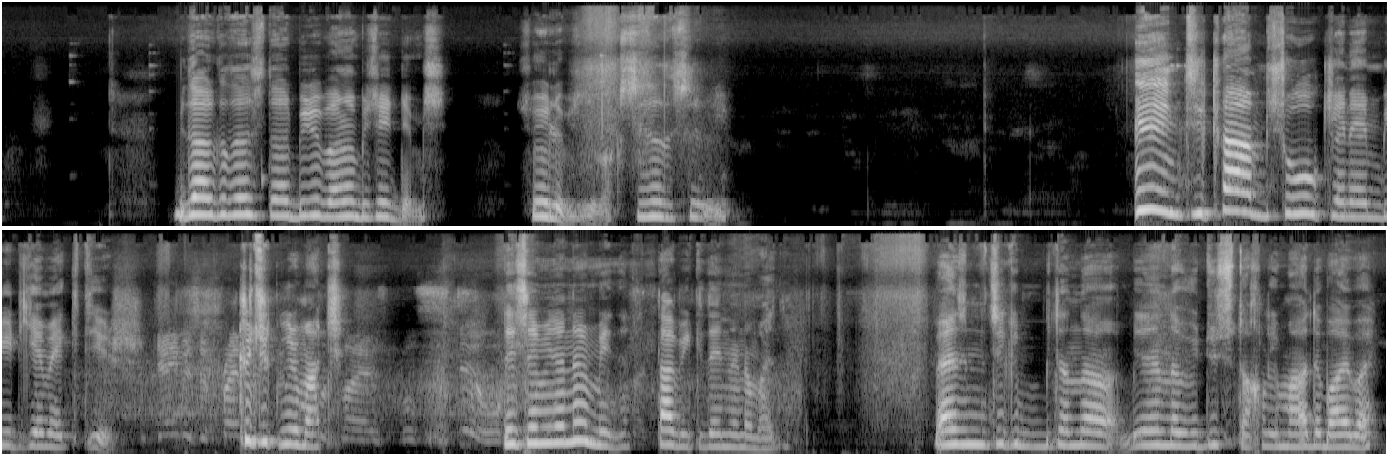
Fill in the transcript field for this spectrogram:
Bir de arkadaşlar biri bana bir şey demiş. Şöyle bir şey bak size de söyleyeyim. İntikam soğuk yenen bir yemektir. Küçük bir maç. Desem inanır mıydın? Tabii ki de inanamazdın. Ben şimdi çekip bir tane daha, bir tane daha videosu taklayayım. Hadi bay bay.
